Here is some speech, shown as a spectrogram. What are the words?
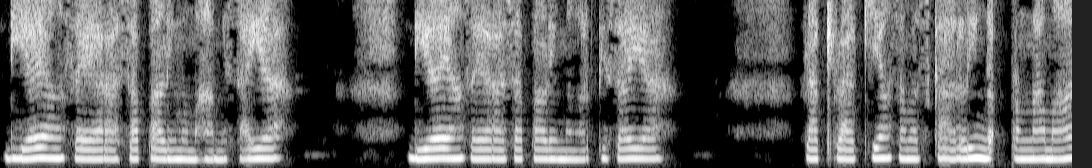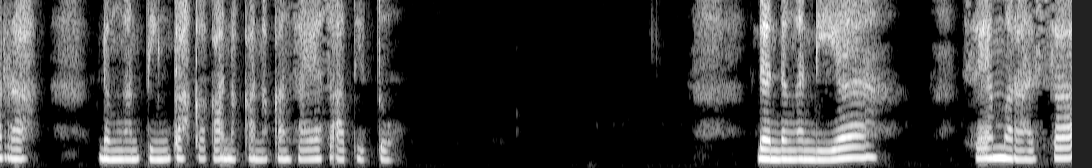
Dia yang saya rasa paling memahami saya. Dia yang saya rasa paling mengerti saya. Laki-laki yang sama sekali nggak pernah marah dengan tingkah kekanak-kanakan saya saat itu. Dan dengan dia, saya merasa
